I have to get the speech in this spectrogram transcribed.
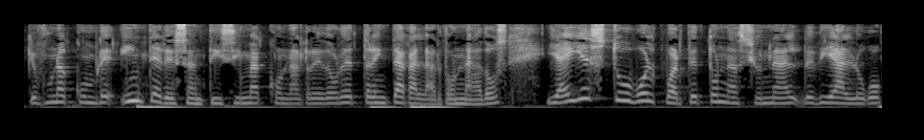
que fue una cumbre interesantísima con alrededor de 30 galardonados y ahí estuvo el cuarteto nacional de diálogo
